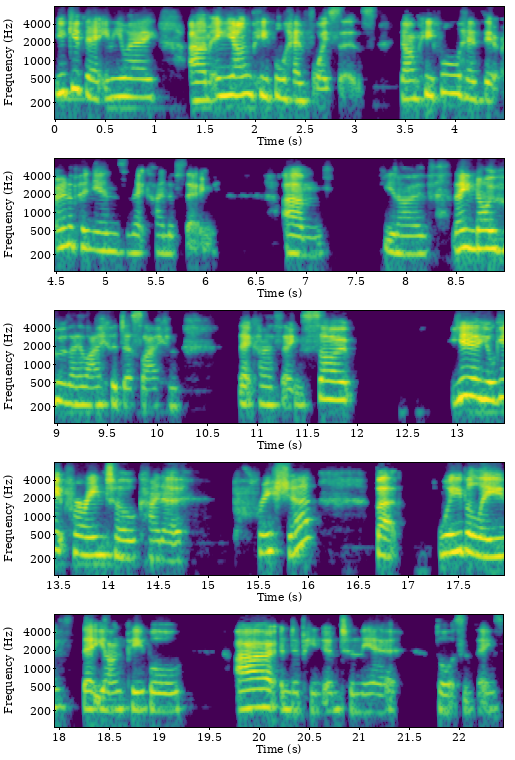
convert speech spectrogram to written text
you get that anyway. Um, and young people have voices. Young people have their own opinions and that kind of thing. Um, you know, they know who they like or dislike and that kind of thing. So, yeah, you'll get parental kind of pressure, but we believe that young people are independent in their thoughts and things.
